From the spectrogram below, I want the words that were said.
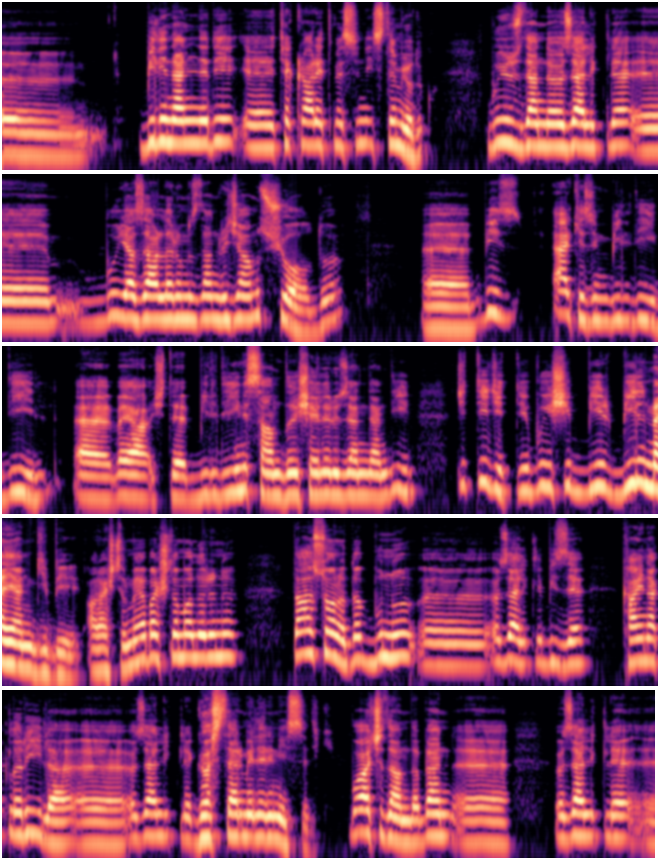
bilinenleri e, tekrar etmesini istemiyorduk. Bu yüzden de özellikle e, bu yazarlarımızdan ricamız şu oldu. E, biz herkesin bildiği değil e, veya işte bildiğini sandığı şeyler üzerinden değil, ciddi ciddi bu işi bir bilmeyen gibi araştırmaya başlamalarını Daha sonra da bunu e, özellikle bize kaynaklarıyla e, özellikle göstermelerini istedik. Bu açıdan da ben e, özellikle e,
